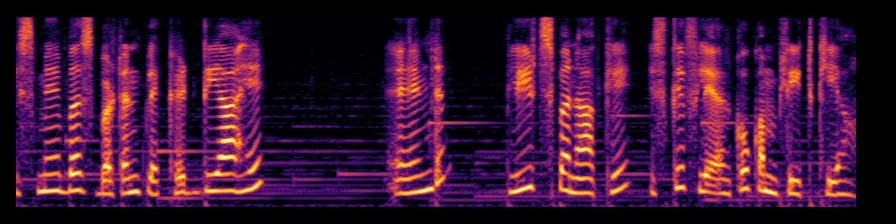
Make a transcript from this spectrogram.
इसमें बस बटन प्लेकेट दिया है एंड प्लीट्स बना के इसके फ्लेयर को कंप्लीट किया।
